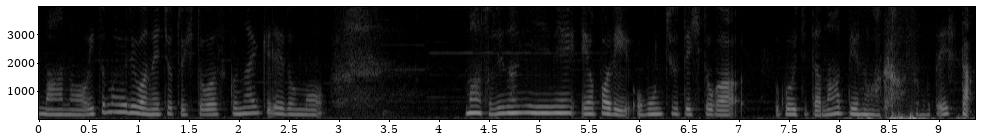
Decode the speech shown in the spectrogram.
まあ、あのいつもよりはねちょっと人は少ないけれどもまあそれなりにねやっぱりお盆中って人が動いてたなっていうのが感想でした。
